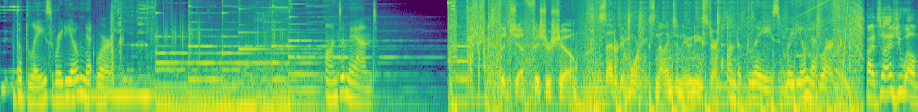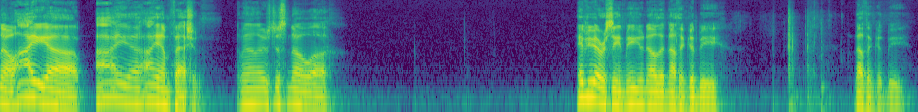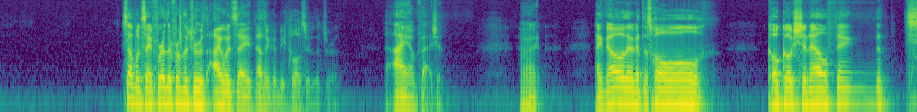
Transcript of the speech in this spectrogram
The Blaze Radio Network. On demand. The Jeff Fisher Show. Saturday mornings, 9 to noon Eastern. On the Blaze Radio Network. All right, so as you well know, I uh, I uh, I am fashion. I mean, there's just no. Uh... If you've ever seen me, you know that nothing could be. Nothing could be. Some would say further from the truth. I would say nothing could be closer to the truth. I am fashion. All right. I know they've got this whole Coco Chanel thing that,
